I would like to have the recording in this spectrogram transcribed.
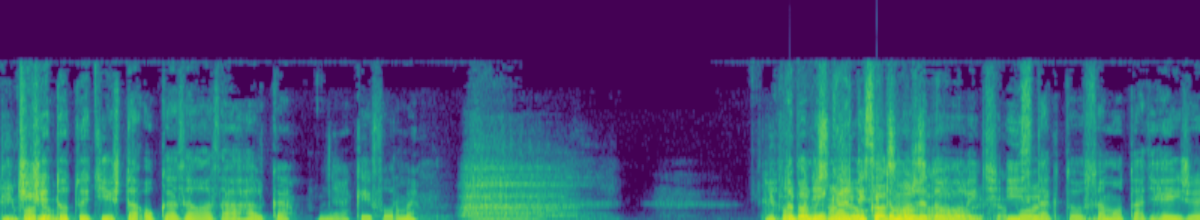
tým Čiže pádom... toto je tiež tá okázala záhalka v nejakej forme? Lebo nie každý si to môže dovoliť, ísť Poved... takto sa motať. Hej, že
